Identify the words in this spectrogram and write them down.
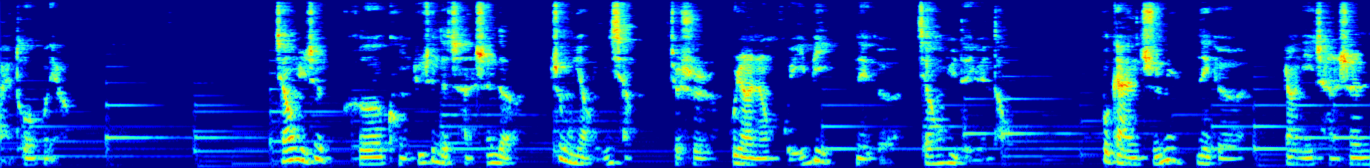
摆脱不了？焦虑症和恐惧症的产生的重要影响，就是会让人回避那个焦虑的源头，不敢直面那个让你产生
